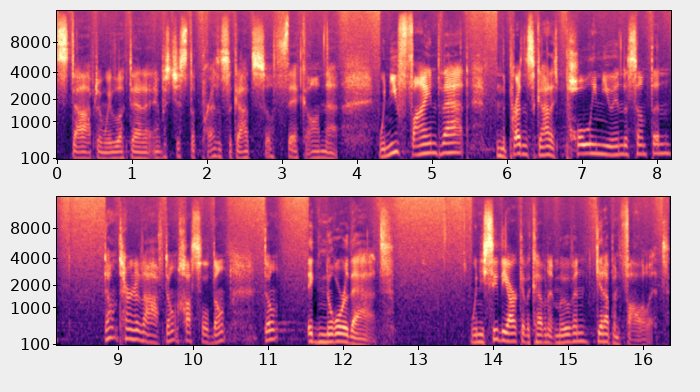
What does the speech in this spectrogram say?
stopped and we looked at it and it was just the presence of God so thick on that. When you find that and the presence of God is pulling you into something, don't turn it off. Don't hustle. Don't don't ignore that. When you see the Ark of the Covenant moving, get up and follow it.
